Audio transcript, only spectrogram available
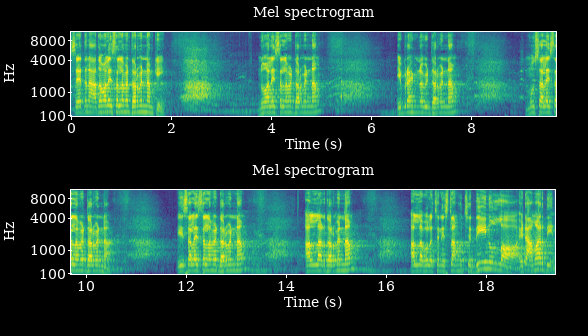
সৈয়দনা আদম আলাই আলাইসাল্লামের ধর্মের নাম কি? নু আলাই আলাইসাল্লামের ধর্মের নাম? ইব্রাহিম নবীর ধর্মের নাম? মুসা আলাইসাল্লামের ধর্মের নাম? ঈসা আলাইসাল্লামের ধর্মের নাম? আল্লাহর ধর্মের নাম? আল্লাহ বলেছেন, ইসলাম হচ্ছে দিন উল্লাহ এটা আমার দিন,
